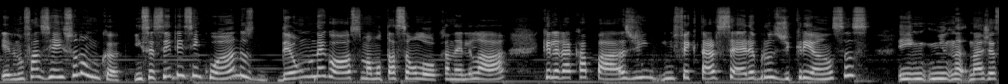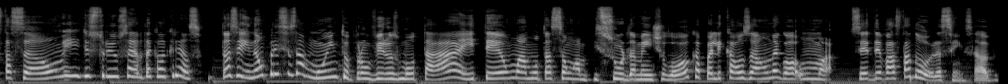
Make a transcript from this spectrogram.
Ele não fazia isso nunca. Em 65 anos, deu um negócio, uma mutação louca nele lá, que ele era capaz de in- infectar cérebros de crianças na, na gestação e destruir o cérebro daquela criança. Então, assim, não precisa muito para um vírus mutar e ter uma mutação absurdamente louca para ele causar um negócio, uma, ser devastador, assim, sabe?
